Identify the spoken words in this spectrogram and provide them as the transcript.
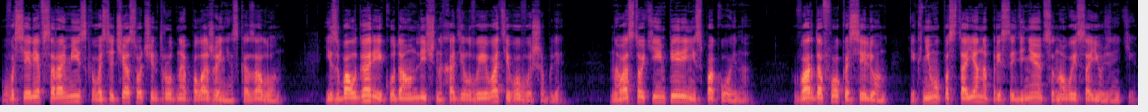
«У Василевса Рамейского сейчас очень трудное положение», — сказал он. «Из Болгарии, куда он лично ходил воевать, его вышибли. На востоке империи неспокойно. Варда Фока силен, и к нему постоянно присоединяются новые союзники.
